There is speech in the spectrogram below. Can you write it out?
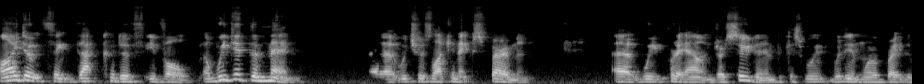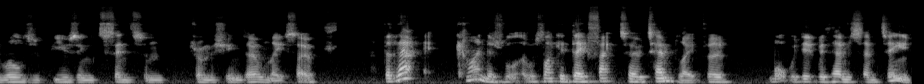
I don't think that could have evolved. And we did the Men, uh, which was like an experiment. Uh, we put it out under a pseudonym because we, we didn't want to break the rules of using synths and drum machines only. So, but that kind of was like a de facto template for what we did with Heaven 17.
